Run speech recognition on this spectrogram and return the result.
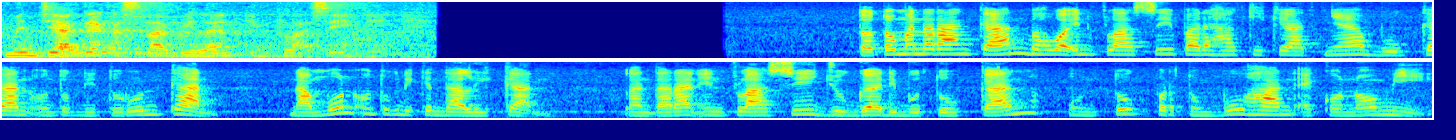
menjaga kestabilan inflasi ini. Toto menerangkan bahwa inflasi pada hakikatnya bukan untuk diturunkan, namun untuk dikendalikan. Lantaran inflasi juga dibutuhkan untuk pertumbuhan ekonomi.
